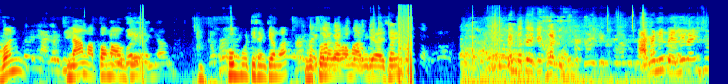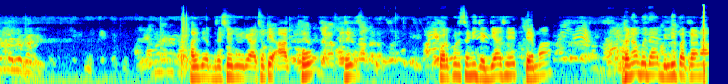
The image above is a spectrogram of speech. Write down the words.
વન નામ આપવામાં આવશે. અહીંયા ખૂબ મોટી સંખ્યામાં વૃક્ષો લગાવવામાં આવી રહ્યા છે. આગળની પહેલી લાઈન છોડી દેજો ખાલી. હાલ જે દ્રશ્યો જોઈ રહ્યા છો કે આખો જે કોર્પોરેશનની જગ્યા છે તેમાં ઘણા બધા બિલીપત્રાના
